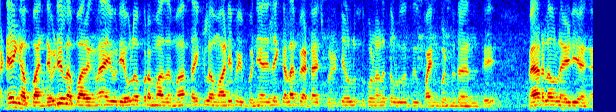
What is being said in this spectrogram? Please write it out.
அடேங்கப்பா இந்த வீடியோவில் பாருங்களேன் இவர் எவ்வளோ பிரமாதமாக சைக்கிளை மாடிஃபை பண்ணி அதிலே கிளப்பி அட்டாச் பண்ணிட்டு எவ்வளோ சூப்பர் நிலத்தை உழுவதுக்கு பயன்படுத்துகிறாருன்ட்டு வேற லெவல் ஐடியாங்க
